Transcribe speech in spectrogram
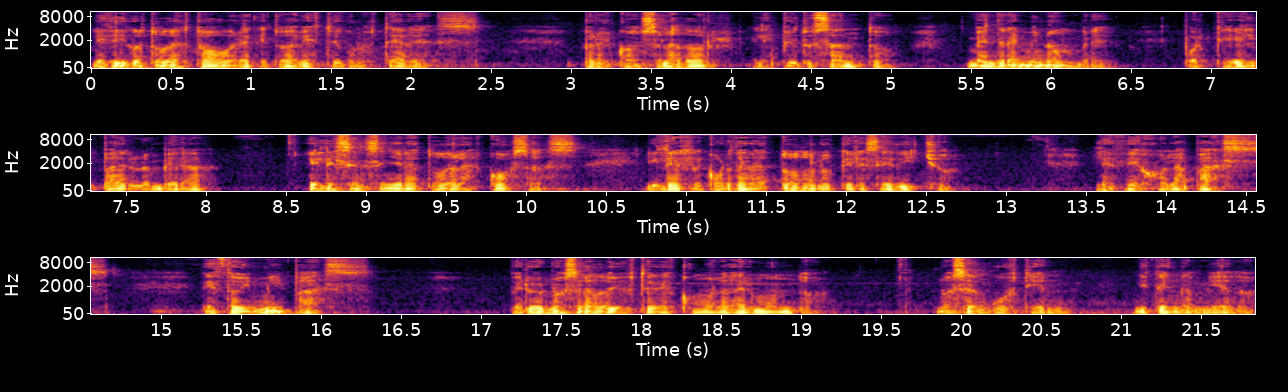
Les digo todo esto ahora que todavía estoy con ustedes, pero el Consolador, el Espíritu Santo, vendrá en mi nombre, porque el Padre lo enviará. Él les enseñará todas las cosas y les recordará todo lo que les he dicho. Les dejo la paz, les doy mi paz pero no se la doy a ustedes como la da el mundo. No se angustien ni tengan miedo.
